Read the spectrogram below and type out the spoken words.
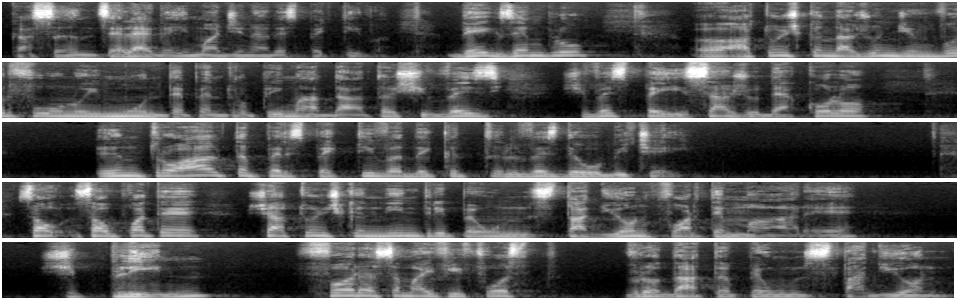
ca să înțeleagă imaginea respectivă. De exemplu, uh, atunci când ajungi în vârful unui munte pentru prima dată și vezi, și vezi peisajul de acolo într-o altă perspectivă decât îl vezi de obicei. Sau, sau poate și atunci când intri pe un stadion foarte mare și plin, fără să mai fi fost vreodată pe un stadion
